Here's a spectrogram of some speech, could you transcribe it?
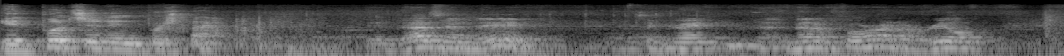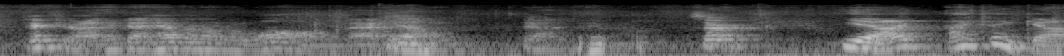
It puts it in perspective. It does indeed. It's a great metaphor and a real picture. I think I have it on the wall back Yeah. home. Yeah. Sir? Yeah, I, I think uh,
